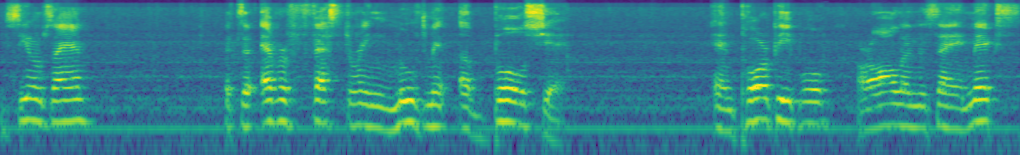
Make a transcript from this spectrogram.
You see what I'm saying? It's an ever festering movement of bullshit. And poor people are all in the same mix,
